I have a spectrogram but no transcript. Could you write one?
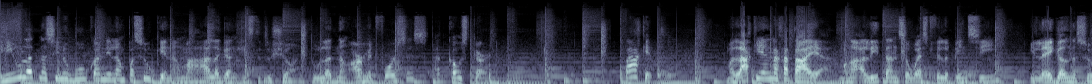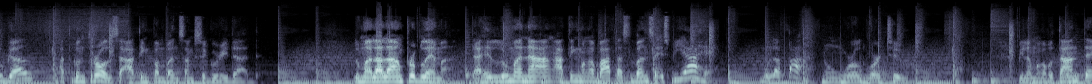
Iniulat na sinubukan nilang pasukin ang mahalagang institusyon tulad ng Armed Forces at Coast Guard. Bakit? Malaki ang nakataya, mga alitan sa West Philippine Sea, illegal na sugal, at kontrol sa ating pambansang seguridad. Lumalala ang problema dahil luma na ang ating mga batas ban sa espiyahe mula pa noong World War II. Bilang mga botante,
